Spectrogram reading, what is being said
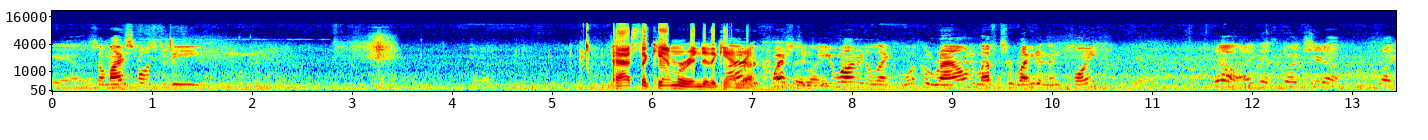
Yeah. So am I supposed to be? Pass the camera into the camera? I have camera. a question. Do you want me to like look around left to right and then point? No, I just want you to like.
